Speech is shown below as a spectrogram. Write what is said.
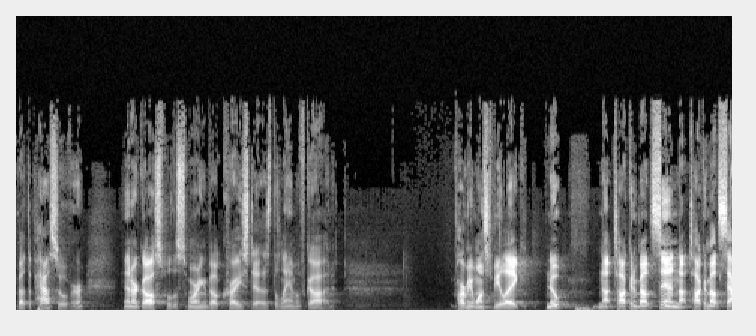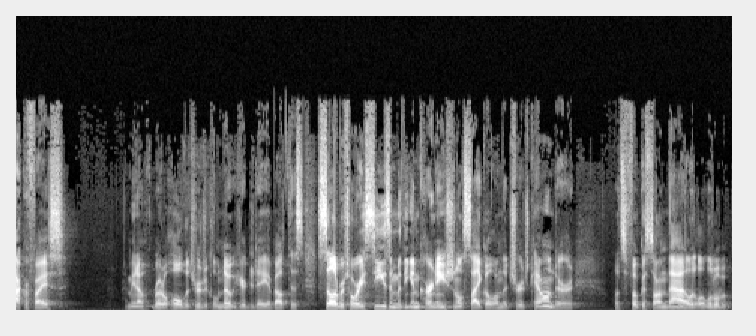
about the Passover, and our gospel this morning about Christ as the Lamb of God. Part of me wants to be like, nope, not talking about sin, not talking about sacrifice. I mean, I wrote a whole liturgical note here today about this celebratory season with the incarnational cycle on the church calendar. Let's focus on that. A little, a little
